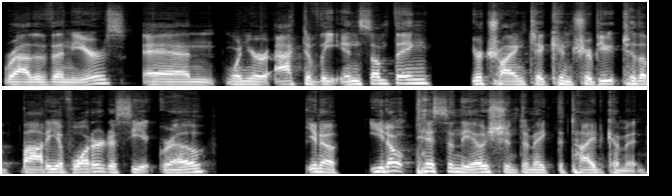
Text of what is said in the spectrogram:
rather than years. And when you're actively in something, you're trying to contribute to the body of water to see it grow. You know, you don't piss in the ocean to make the tide come in.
